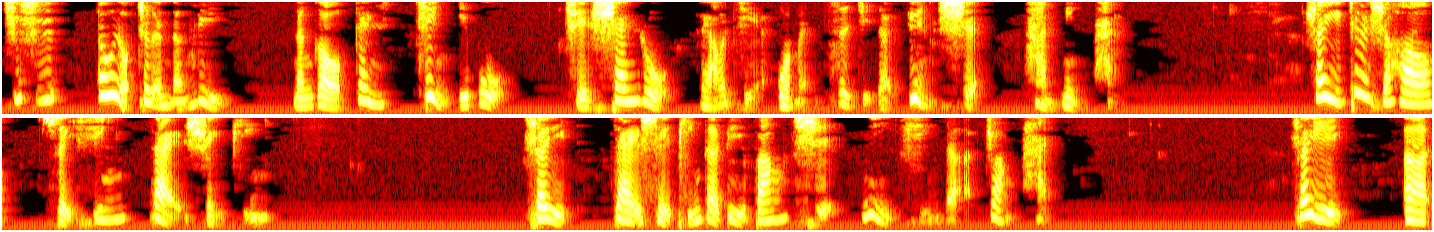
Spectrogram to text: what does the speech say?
其实都有这个能力，能够更进一步去深入了解我们自己的运势和命盘。所以这个时候，水星在水瓶，所以在水瓶的地方是逆行的状态。所以，呃，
